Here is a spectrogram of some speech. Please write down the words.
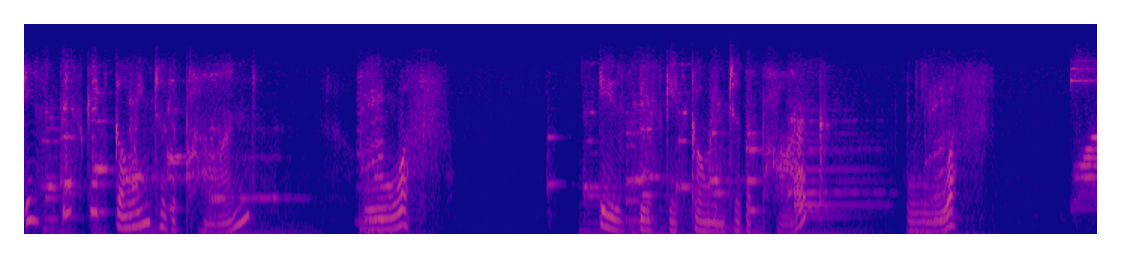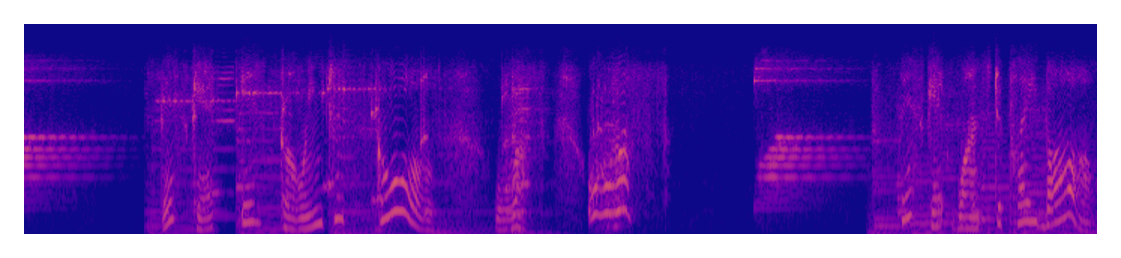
Is Biscuit going to the pond? Woof. Is Biscuit going to the park? Woof. Biscuit is going to school. Woof, woof. Biscuit wants to play ball.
